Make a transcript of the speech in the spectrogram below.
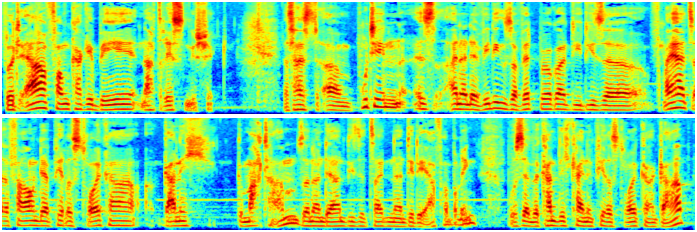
wird er vom KGB nach Dresden geschickt. Das heißt, ähm, Putin ist einer der wenigen Sowjetbürger, die diese Freiheitserfahrung der Perestroika gar nicht gemacht haben, sondern der diese Zeit in der DDR verbringt, wo es ja bekanntlich keine Perestroika gab.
